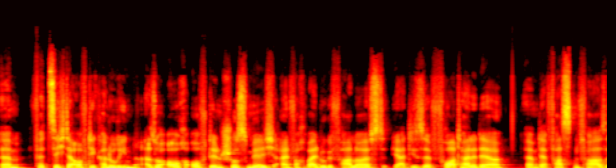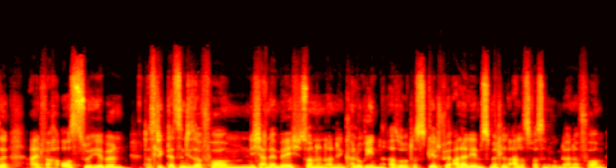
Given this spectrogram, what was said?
ähm, verzichte auf die Kalorien, also auch auf den Schuss Milch, einfach weil du Gefahr läufst, ja, diese Vorteile der ähm, der Fastenphase einfach auszuhebeln. Das liegt jetzt in dieser Form nicht an der Milch, sondern an den Kalorien. Also das gilt für alle Lebensmittel. Alles, was in irgendeiner Form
